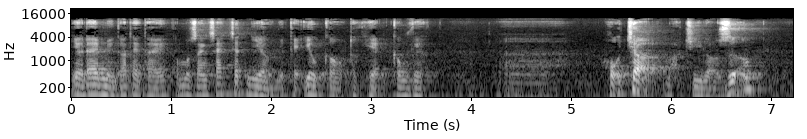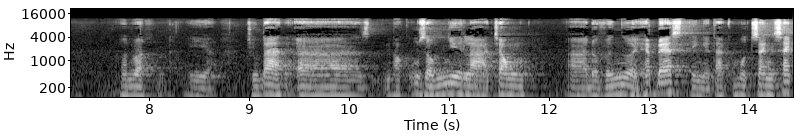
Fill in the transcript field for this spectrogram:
Như ở đây mình có thể thấy có một danh sách rất nhiều những cái yêu cầu thực hiện công việc à, hỗ trợ bảo trì bảo dưỡng vân vân. Thì à, chúng ta à, nó cũng giống như là trong à, đối với người helpdesk thì người ta có một danh sách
